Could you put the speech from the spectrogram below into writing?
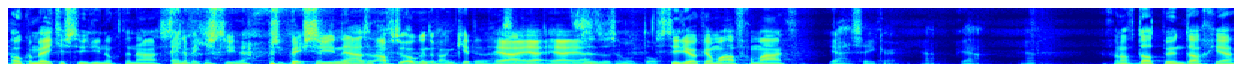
Ook een beetje studie nog daarnaast. en een beetje studie, een beetje studie naast en af en toe ook een drankje ernaast. Ja, ja, ja, ja. Dus dit was helemaal top. Studie ook helemaal afgemaakt. Ja, zeker. Ja, ja, ja. Vanaf dat punt dacht je,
